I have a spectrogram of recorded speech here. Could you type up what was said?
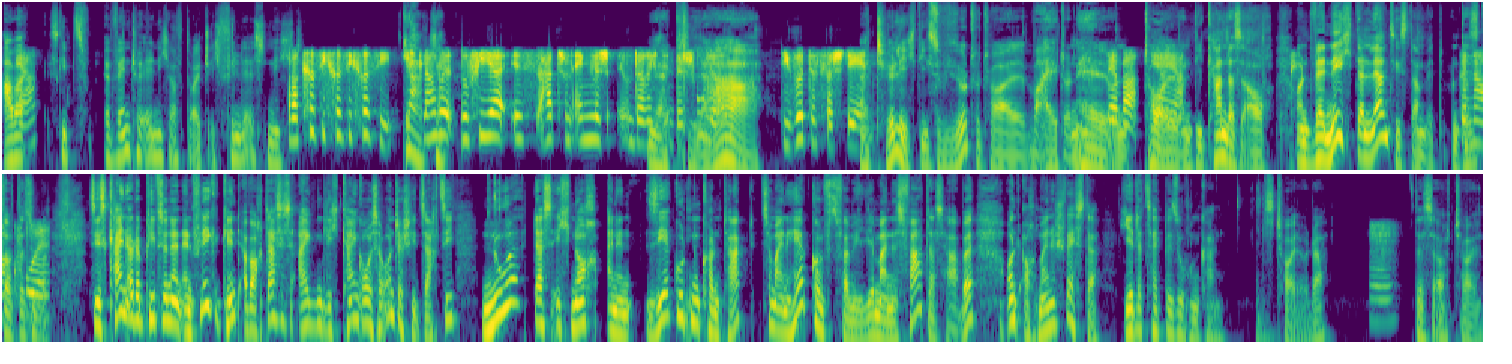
aber Ja. es gibt es eventuell nicht auf Deutsch. Ich finde es nicht. Aber Chrissy, Chrissy, Chrissy, Ja, ich glaube, ja. Sophia ist, hat schon Englischunterricht Ja, in der klar. Schule. Die wird das verstehen. Natürlich, die ist sowieso total weit und hell Clever, und toll ja, ja. und die kann das auch. Und wenn nicht, dann lernt sie es damit. Und das Genau, ist doch das cool. Super. Sie ist kein Adoptiv, sondern ein Pflegekind, aber auch das ist eigentlich kein großer Unterschied, sagt sie. Nur, dass ich noch einen sehr guten Kontakt zu meiner Herkunftsfamilie meines Vaters habe und auch meine Schwester jederzeit besuchen kann. Das ist toll, oder? Mhm. Das ist auch toll.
